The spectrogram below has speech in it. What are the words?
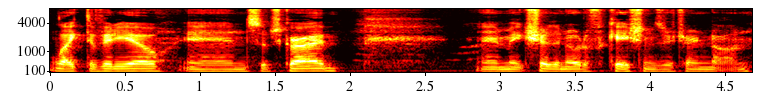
like the video and subscribe and make sure the notifications are turned on.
